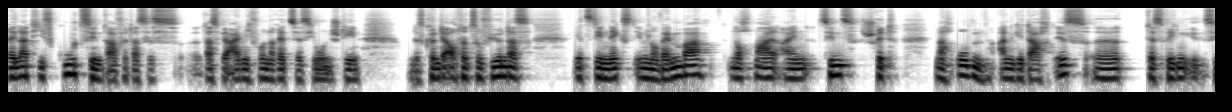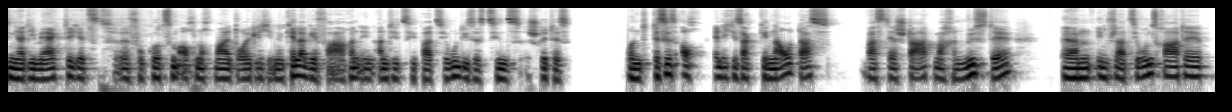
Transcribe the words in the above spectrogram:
relativ gut sind dafür, dass es, dass wir eigentlich vor einer Rezession stehen. Und das könnte auch dazu führen, dass jetzt demnächst im November nochmal ein Zinsschritt nach oben angedacht ist. Äh, deswegen sind ja die Märkte jetzt äh, vor kurzem auch nochmal deutlich in den Keller gefahren in Antizipation dieses Zinsschrittes. Und das ist auch ehrlich gesagt genau das, was der Staat machen müsste. Ähm, Inflationsrate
